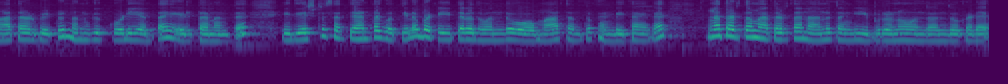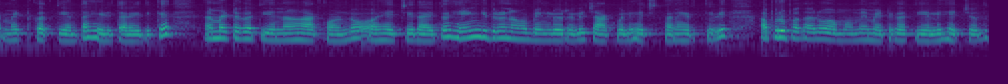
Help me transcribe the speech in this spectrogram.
ಮಾತಾಡಿಬಿಟ್ಟು ನನಗೆ ಕೊಡಿ ಅಂತ ಹೇಳ್ತಾನಂತೆ. ಇದು ಎಷ್ಟು ಸತ್ಯ ಅಂತ ಗೊತ್ತಿಲ್ಲ ಬಟ್ ಈ ಥರದ ಒಂದು ಮಾತಂತೂ ಖಂಡಿತ ಇದೆ. ಮಾತಾಡ್ತಾ ಮಾತಾಡ್ತಾ ನಾನು ತಂಗಿ ಇಬ್ಬರೂ ಒಂದೊಂದು ಕಡೆ ಮೆಟ್ಕತ್ತಿ ಅಂತ ಹೇಳ್ತಾರೆ ಇದಕ್ಕೆ. ಮೆಟ್ಟುಗತ್ತಿಯನ್ನು ಹಾಕ್ಕೊಂಡು ಹೆಚ್ಚಿದಾಯಿತು. ಹೆಂಗಿದ್ರು ನಾವು ಬೆಂಗಳೂರಲ್ಲಿ ಚಾಕುವಲ್ಲಿ ಹೆಚ್ಚುತ್ತಾನೆ ಇರ್ತೀವಿ. ಅಪರೂಪಗಾರು ಒಮ್ಮೊಮ್ಮೆ ಮೆಟ್ಟುಗತ್ತಿಯಲ್ಲಿ ಹೆಚ್ಚೋದು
